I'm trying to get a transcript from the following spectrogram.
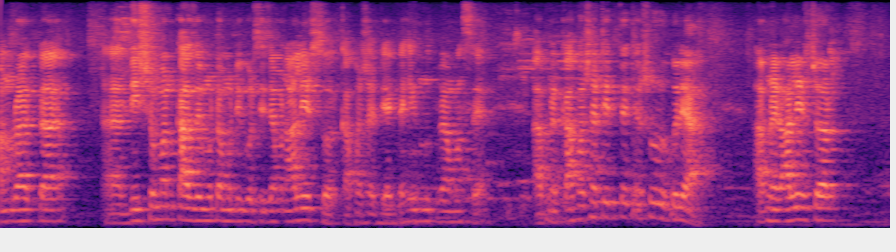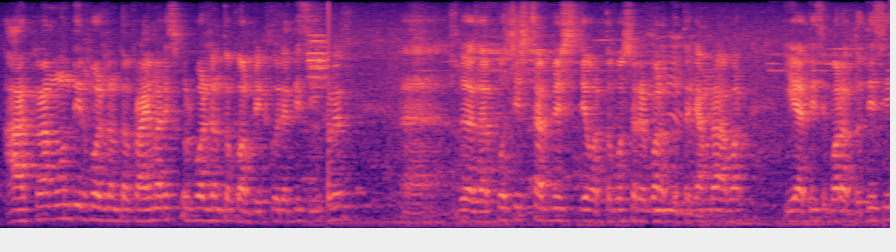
আমরা একটা দৃশ্যমান কাজে মোটামুটি করছি, যেমন আলিরচর কাপাসাটি একটা হিন্দু গ্রাম আছে। আপনার কাপাসাটির থেকে শুরু করে আপনার আলিরচর আরকরা মন্দির পর্যন্ত, প্রাইমারি স্কুল পর্যন্ত কমপ্লিট করে দিছি। দু হাজার পঁচিশ ছাব্বিশ যে অর্থ বছরের বরাদ্দ থেকে আমরা আবার ইয়া দিছি বরাদ্দ দিছি।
